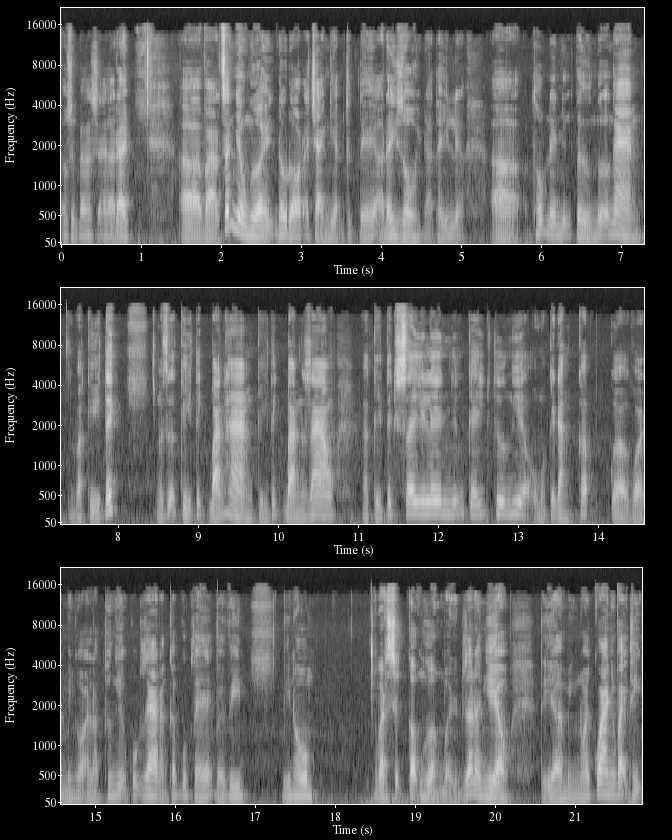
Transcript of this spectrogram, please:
Ocean Park sẽ ở đây. À, và rất nhiều người đâu đó đã trải nghiệm thực tế ở đây rồi đã thấy à, thốt lên những từ ngỡ ngàng và kỳ tích. Giữa kỳ tích bán hàng kỳ tích bàn giao à, kỳ tích xây lên những cái thương hiệu một cái đẳng cấp à, gọi mình gọi là thương hiệu quốc gia đẳng cấp quốc tế với Vin Vinhome và sự cộng hưởng bởi rất là nhiều. Thì uh, mình nói qua như vậy thì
